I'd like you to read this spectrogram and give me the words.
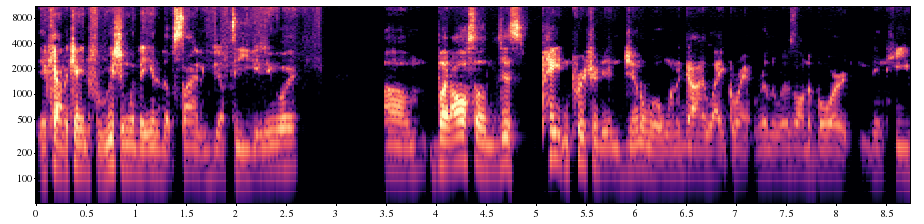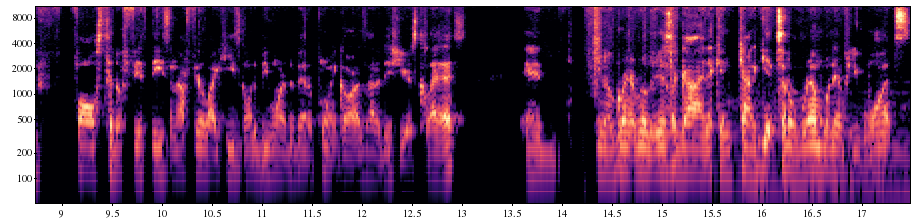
it kind of came to fruition when they ended up signing Jeff Teague anyway. Um, but also just Payton Pritchard in general, when a guy like Grant Riller was on the board, then he falls to the 50s, and I feel like he's going to be one of the better point guards out of this year's class. And you know, Grant Riller is a guy that can kind of get to the rim whenever he wants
